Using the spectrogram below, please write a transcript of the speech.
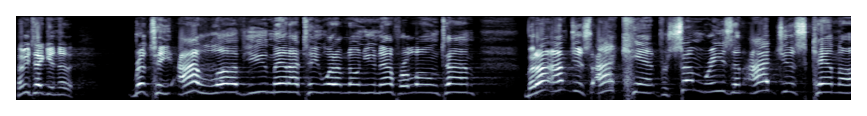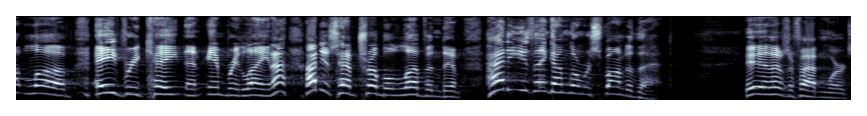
Let me take you another. Brother T, I love you, man. I tell you what, I've known you now for a long time. But I, am just, I can't, for some reason, I just cannot love Avery, Kate, and Emery Lane. I, I just have trouble loving them. How do you think I'm going to respond to that? Yeah, those are fighting words.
